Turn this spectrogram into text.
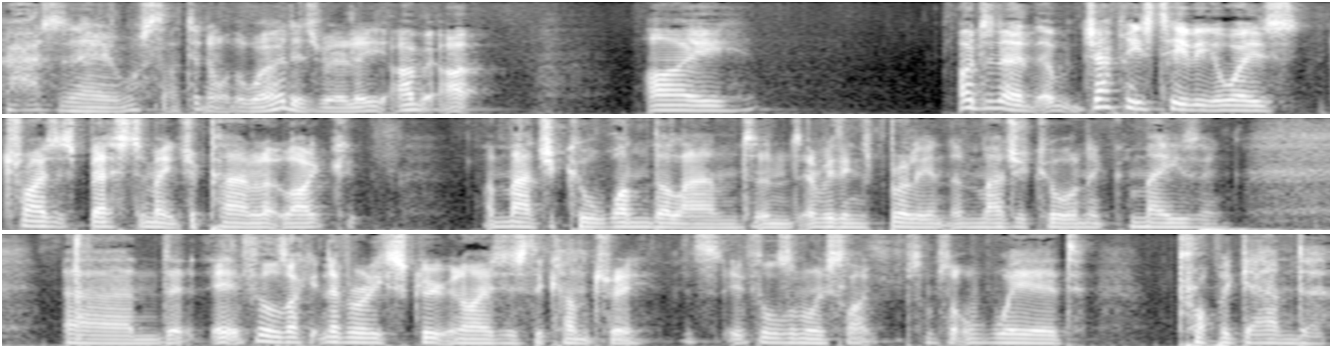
I don't know. What's I don't know what the word is really. I, I, I, I don't know. Japanese TV always tries its best to make Japan look like a magical wonderland, and everything's brilliant and magical and amazing. And it, it feels like it never really scrutinises the country. It's, it feels almost like some sort of weird propaganda.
